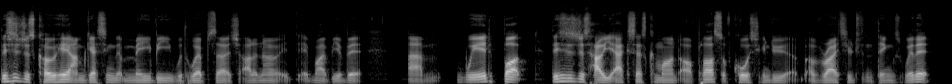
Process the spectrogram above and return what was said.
this is just Cohere. I'm guessing that maybe with web search, I don't know, it, it might be a bit um, weird, but this is just how you access Command R plus. Of course, you can do a variety of different things with it.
